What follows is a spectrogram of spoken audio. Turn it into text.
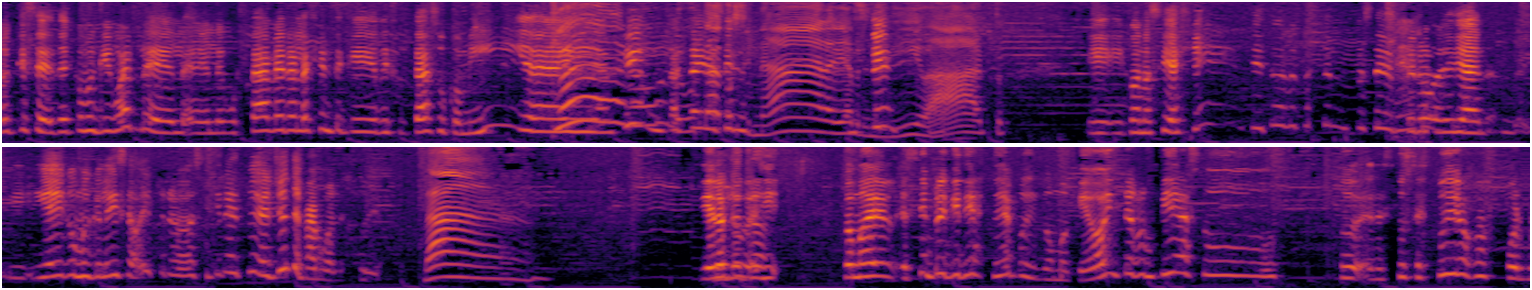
Porque se, como que igual le, le, le gustaba ver a la gente que disfrutaba su comida. y, en fin, Claro, le gustaba Así, cocinar, había Sí. aprendido harto. y, y conocía gente y toda la cuestión. Entonces, pero ya, y, y ahí como que le dice, oye, pero si quieres estudiar, yo te pago el estudio. Va. Y el otro, otro- y como él siempre quería estudiar, porque como que hoy interrumpía su, su- sus estudios por,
